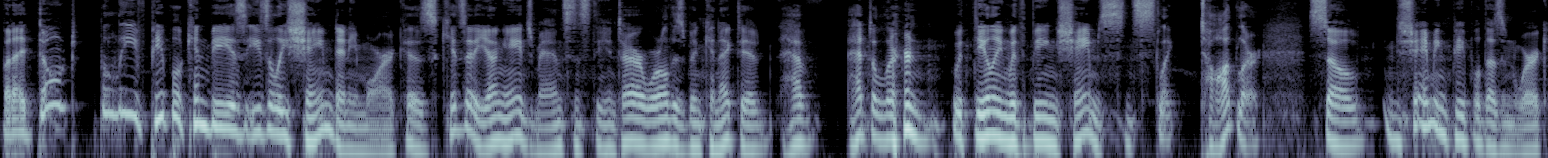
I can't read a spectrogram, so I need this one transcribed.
But I don't believe people can be as easily shamed anymore because kids at a young age, man, since the entire world has been connected, have had to learn with dealing with being shamed since like toddler. So shaming people doesn't work.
